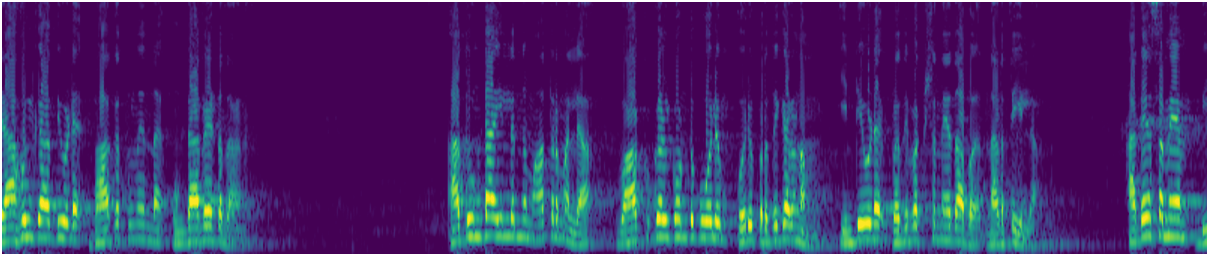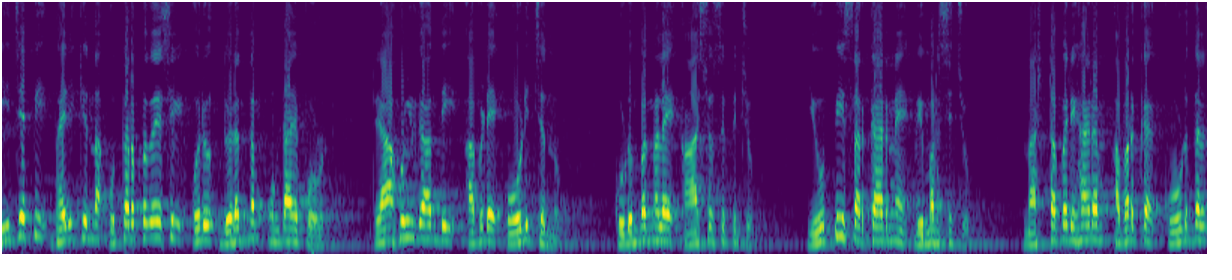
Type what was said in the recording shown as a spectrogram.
രാഹുൽ ഗാന്ധിയുടെ ഭാഗത്തുനിന്ന് ഉണ്ടാവേണ്ടതാണ്. അതുണ്ടായില്ലെന്ന് മാത്രമല്ല വാക്കുകൾ കൊണ്ടുപോലും ഒരു പ്രതികരണം ഇന്ത്യയുടെ പ്രതിപക്ഷ നേതാവ് നടത്തിയില്ല. അതേസമയം ബി ജെ പി ഭരിക്കുന്ന ഉത്തർപ്രദേശിൽ ഒരു ദുരന്തം ഉണ്ടായപ്പോൾ രാഹുൽ ഗാന്ധി അവിടെ ഓടിച്ചെന്നു. കുടുംബങ്ങളെ ആശ്വസിപ്പിച്ചു. യു പി സർക്കാരിനെ വിമർശിച്ചു. നഷ്ടപരിഹാരം അവർക്ക് കൂടുതൽ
